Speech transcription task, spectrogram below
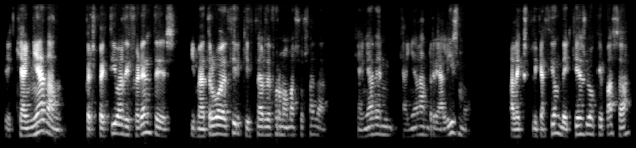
eh, que añadan perspectivas diferentes y me atrevo a decir quizás de forma más osada, que, añaden, que añadan realismo a la explicación de qué es lo que pasa,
